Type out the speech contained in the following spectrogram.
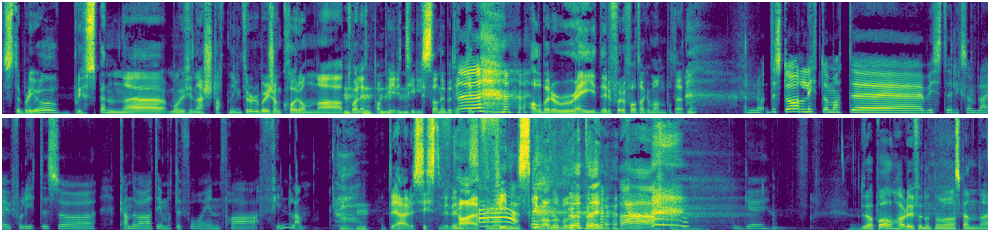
Så det blir jo, blir spennende. Må vi finne erstatning? Tror du det blir sånn korona-toalettpapirtilstand i butikken? Alle bare raider for å få tak i mandelpotetene? Det står litt om at eh, hvis det liksom ble for lite, så kan det være at de måtte få inn fra Finland. Og Det er det siste vi vil ha, er finske mandelpoteter. Hæ? Gøy. Du da, Pål, har du funnet noe spennende?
